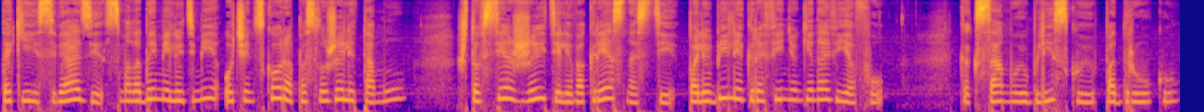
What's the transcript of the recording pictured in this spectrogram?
Такие связи с молодыми людьми очень скоро послужили тому, что все жители в окрестности полюбили графиню Геновефу как самую близкую подругу.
